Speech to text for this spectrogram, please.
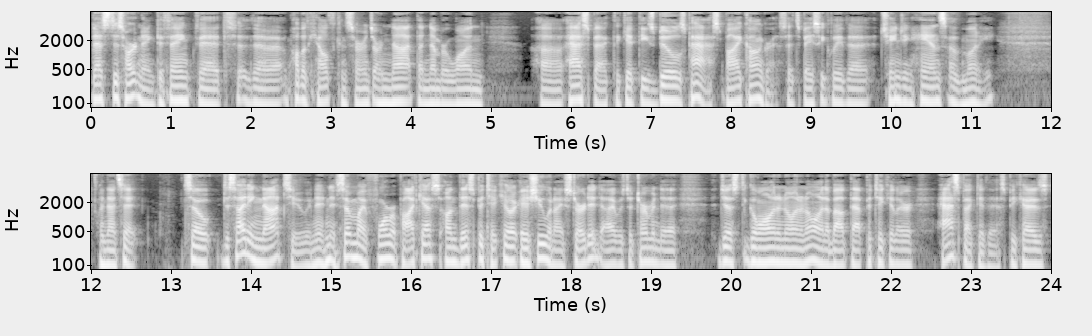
that's disheartening to think that the public health concerns are not the number one uh, aspect that get these bills passed by Congress. It's basically the changing hands of money, and that's it. So deciding not to, and in some of my former podcasts on this particular issue, when I started, I was determined to just go on and on and on about that particular aspect of this because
